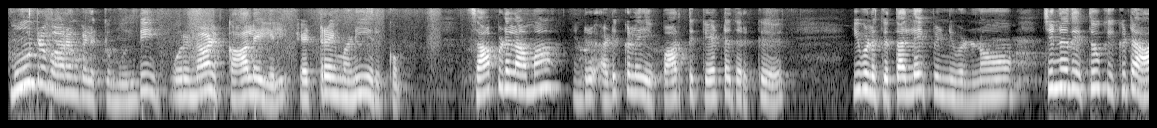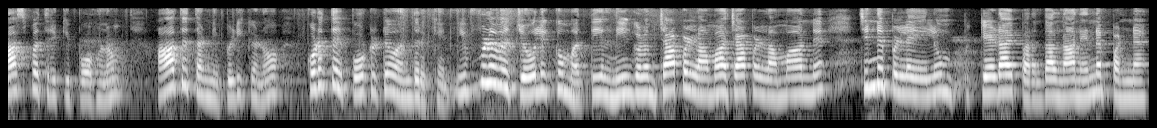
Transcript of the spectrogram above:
மூன்று வாரங்களுக்கு முந்தி ஒரு நாள் காலையில் எட்டரை மணி இருக்கும். சாப்பிடலாமா? என்று அடுக்கலையை பார்த்து கேட்டதற்கு இவளுக்கு தலை பின்னி விடணும் சின்னதை தூக்கிக்கிட்டு ஆஸ்பத்திரிக்கு போகணும் ஆற்று தண்ணி பிடிக்கணும் குடத்தை போட்டுட்டு வந்திருக்கேன். இவ்வளவு ஜோலிக்கும் மத்தியில் நீங்களும் சாப்பிடலாமா சாப்பிடலாமான்னு சின்ன பிள்ளையிலும் கேடாய் பறந்தால் நான் என்ன பண்ணேன்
